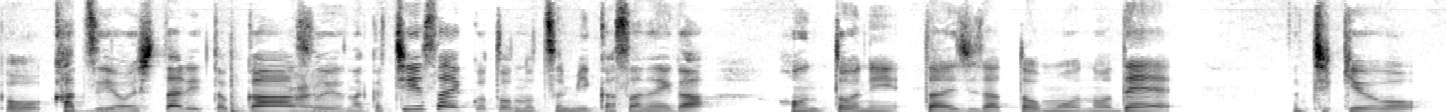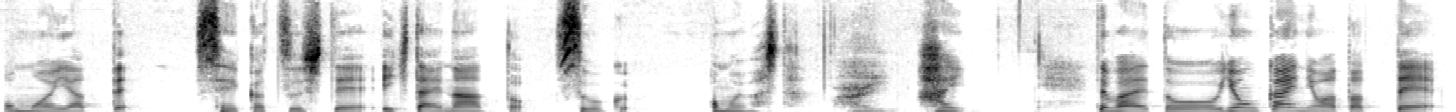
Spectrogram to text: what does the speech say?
グを活用したりとか、はい、そういうなんか小さいことの積み重ねが本当に大事だと思うので、地球を思いやって生活していきたいなとすごく思いました。はい。はい。では、えっと、4回にわたって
